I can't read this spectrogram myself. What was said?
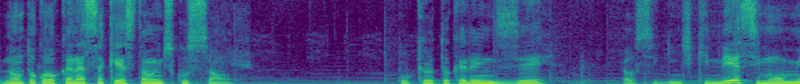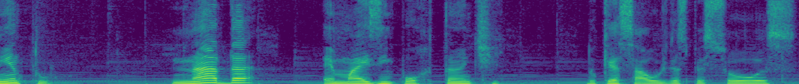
Não tô colocando essa questão em discussão. O que eu tô querendo dizer é o seguinte, que nesse momento nada é mais importante do que a saúde das pessoas,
